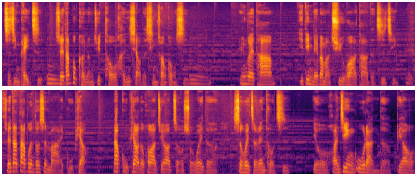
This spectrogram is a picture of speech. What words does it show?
资金配置，嗯，所以它不可能去投很小的新创公司，嗯，因为他。一定没办法去化它的资金，所以它大部分都是买股票。那股票的话，就要走所谓的社会责任投资，有环境污染的不要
